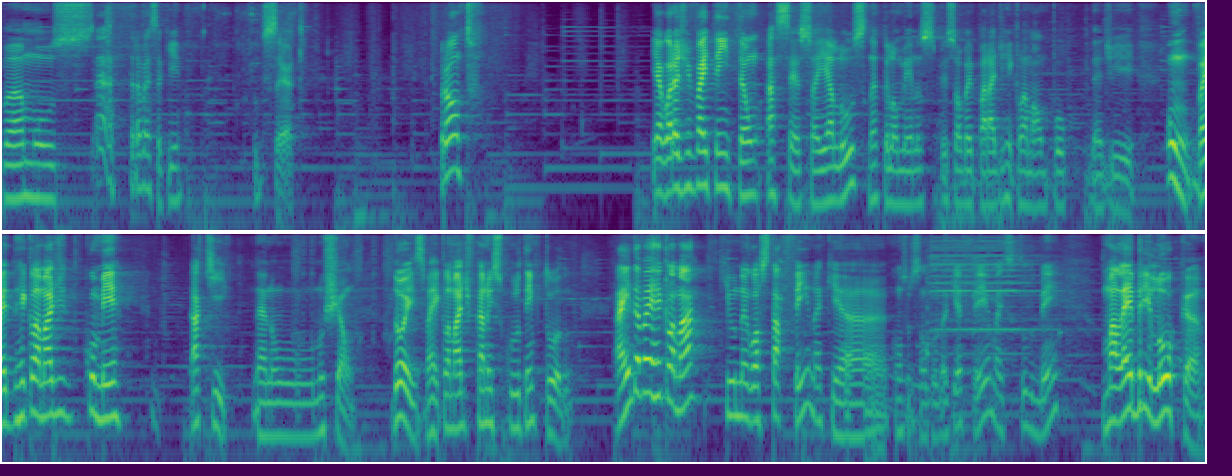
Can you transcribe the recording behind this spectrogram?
Vamos... É, atravessa aqui. Tudo certo. Pronto. E agora a gente vai ter então acesso aí à luz, né? Pelo menos o pessoal vai parar de reclamar um pouco, né? De... Um, vai reclamar de comer aqui, né? No, no chão. Dois, vai reclamar de ficar no escuro o tempo todo. Ainda vai reclamar que o negócio tá feio, né? Que a construção toda aqui é feia, mas tudo bem. Uma lebre louca.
